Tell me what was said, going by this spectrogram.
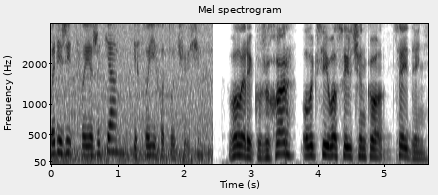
Бережіть своє життя і своїх оточуючих. Валерій Кожухар, Олексій Васильченко. Цей день.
